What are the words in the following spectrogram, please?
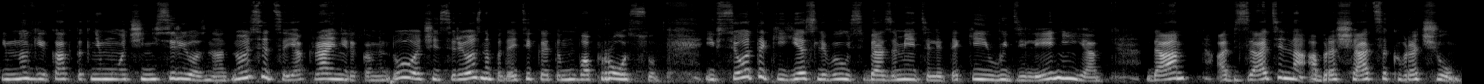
и многие как-то к нему очень несерьезно относятся. Я крайне рекомендую очень серьезно подойти к этому вопросу. И все-таки, если вы у себя заметили такие выделения, да, обязательно обращаться к врачу.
